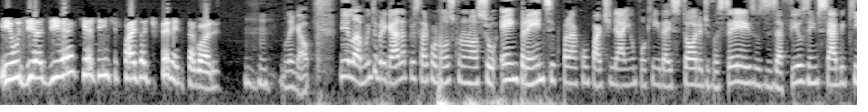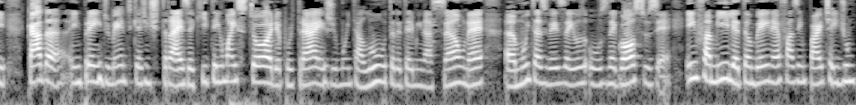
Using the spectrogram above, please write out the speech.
E o dia a dia é que a gente faz a diferença agora. Legal. Mila, muito obrigada por estar conosco no nosso Empreende para compartilhar aí um pouquinho da história de vocês, os desafios. A gente sabe que cada empreendimento que a gente traz aqui tem uma história por trás de muita luta, determinação, né? Uh, muitas vezes aí os, os negócios é, em família também, né, fazem parte aí de um,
